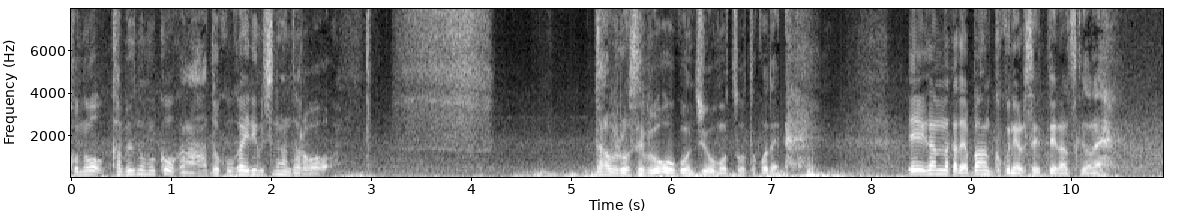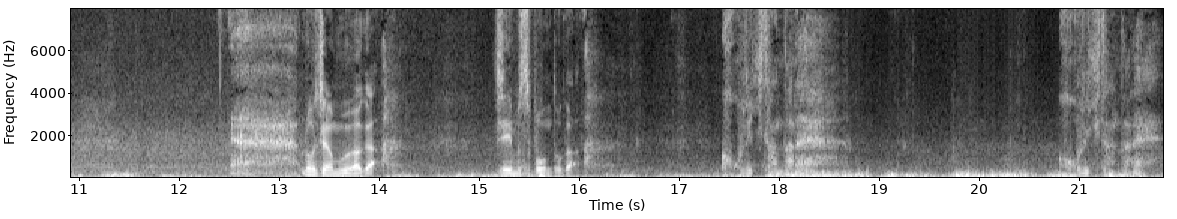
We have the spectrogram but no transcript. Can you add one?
この壁の向こうかな。どこが入り口なんだろう。007黄金銃を持つ男で。映画の中ではバンコクにある設定なんですけどね。ロジャー・ムーアがジェームズ・ボンドがここに来たんだね。ここに来たんだね。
